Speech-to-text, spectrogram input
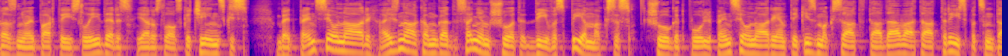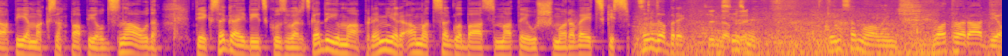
paziņoja partijas līderis Jaroslavs Kačīnskis. Bet pensionāri aiznākamgad saņemšot divas piemaksas. Šogad poļu pensionāriem tika izmaksāta tā dēvētā 13. piemaksa papildus nauda. Tiek sagaidīts, ka uzvaras gadījumā premjera amats saglabās Mateušs Moraveckis. Dziņdobri! Dzień dobry. Mārtiņš Samoliņš, Latvijas radio.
